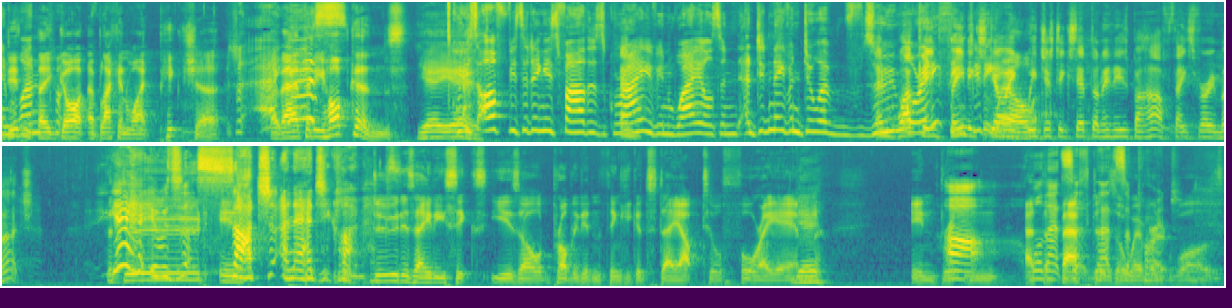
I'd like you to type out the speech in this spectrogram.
they didn't. one. They got a black and white picture Uh, of Anthony. Hopkins. Yeah, He yeah. was off visiting his father's grave in Wales and, and didn't even do a Zoom and or Joaquin anything, Phoenix did he? going, Well- we just accept on in his behalf. Thanks very much. Yeah, it was is- such an anticlimax. Dude is 86 years old. Probably didn't think he could stay up till 4 a.m. Yeah. in Britain Ah, at well, the that's BAFTAs that's or wherever it was.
